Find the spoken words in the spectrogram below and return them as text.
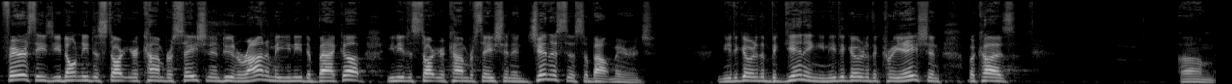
Pharisees, you don't need to start your conversation in Deuteronomy. You need to back up. You need to start your conversation in Genesis about marriage. You need to go to the beginning. You need to go to the creation because um,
